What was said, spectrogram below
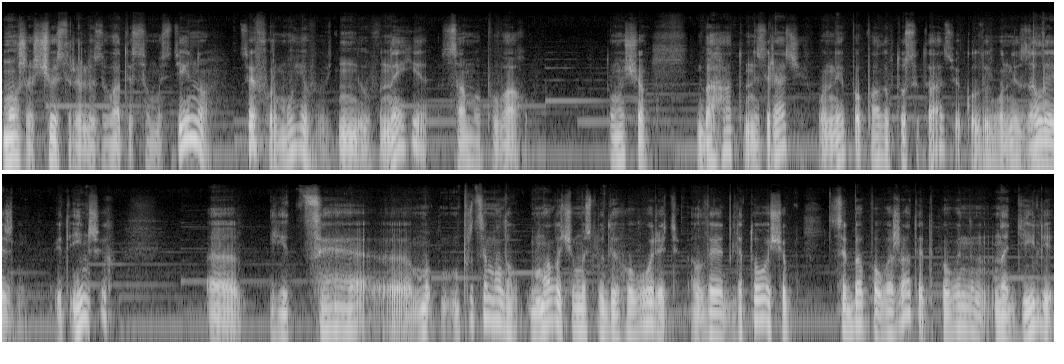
може щось реалізувати самостійно, це формує в, неї самоповагу. Тому що багато незрячих вони попали в ту ситуацію, коли вони залежні від інших. Е, І це е, про це мало, мало чомусь люди говорять, але для того, щоб себе поважати, ти повинен на ділі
